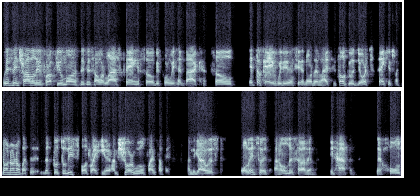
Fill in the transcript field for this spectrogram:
we've been traveling for a few months. This is our last thing, so before we head back, so it's okay if we didn't see the northern lights. It's all good, George. Thank you. It's like, no, no, no, but uh, let's go to this spot right here. I'm sure we'll find something. And the guy was all into it. And all of a sudden, it happened. The whole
